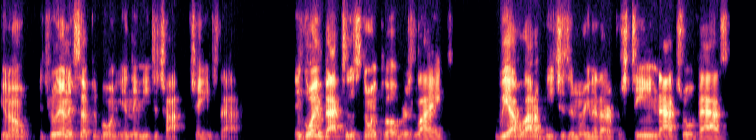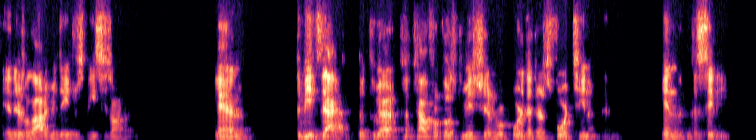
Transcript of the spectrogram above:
You know, it's really unacceptable, and, and they need to ch- change that. And going back to the snowy plovers, like we have a lot of beaches in Marina that are pristine, natural, vast, and there's a lot of endangered species on them. And to be exact, the California Coast Commission report that there's 14 of them in the city.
